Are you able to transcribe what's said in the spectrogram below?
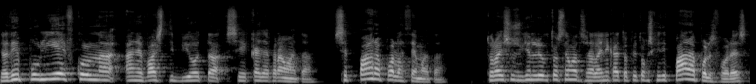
Δηλαδή είναι πολύ εύκολο να ανεβάσει την ποιότητα σε κάποια πράγματα, σε πάρα πολλά θέματα. Τώρα ίσως βγαίνω λίγο εκτός θέματος, αλλά είναι κάτι το οποίο το έχω σκεφτεί πάρα πολλές φορές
